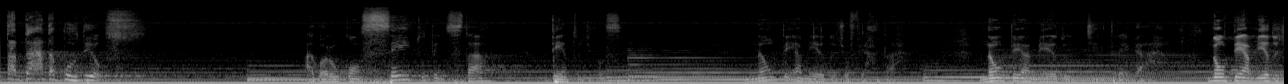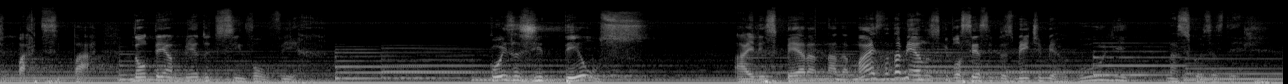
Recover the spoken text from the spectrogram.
Está dada por Deus. Agora o conceito tem que estar dentro de você. Não tenha medo de ofertar. Não tenha medo de entregar. Não tenha medo de participar. Não tenha medo de se envolver. Coisas de Deus. Ah, Ele espera nada mais, nada menos que você simplesmente mergulhe nas coisas dele.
